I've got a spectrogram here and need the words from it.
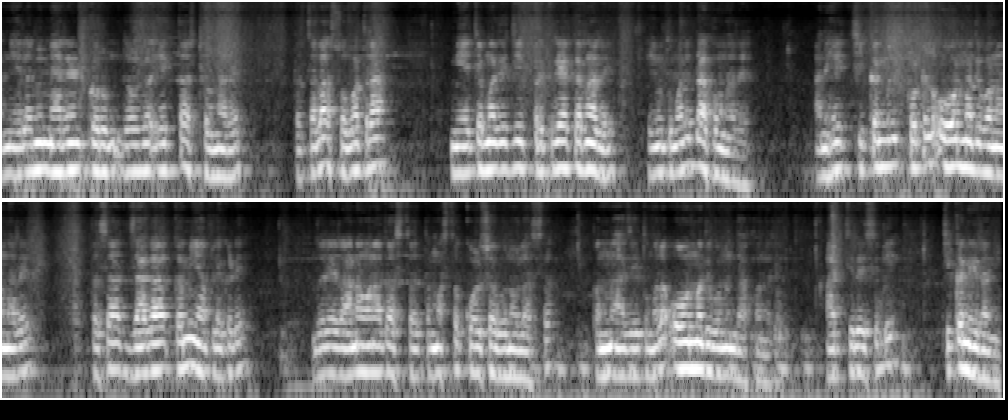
आणि याला मी मॅरिनेट करून जवळजवळ एक तास ठेवणार आहे. तर चला सोबत राहा. मी याच्यामध्ये जी प्रक्रिया करणार आहे हे मी तुम्हाला दाखवणार आहे. आणि हे चिकन मी टोटल ओव्हनमध्ये बनवणार आहे. तसा जागा कमी आहे आपल्याकडे. जरी रानावनात असतं तर मस्त कोळसा बनवलं असतं. पण मी आज हे तुम्हाला ओव्हनमध्ये बनवून दाखवणार आहे. आजची रेसिपी चिकन इराणी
